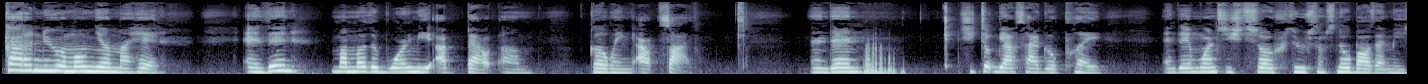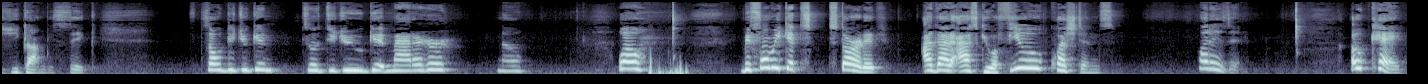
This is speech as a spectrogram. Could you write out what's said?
got a new ammonia in my head. And then my mother warned me about, um, going outside. And then she took me outside to go play. And then once she threw some snowballs at me, she got me sick. So did you get so did you get mad at her? No. Well, before we get started, I gotta ask you a few questions. What is it? Okay.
